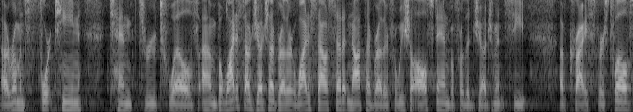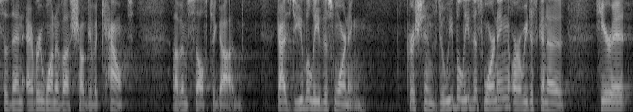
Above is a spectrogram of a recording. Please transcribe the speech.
Uh, Romans 14, 10 through 12. Um, but why dost thou judge thy brother? Why dost thou set it not thy brother? For we shall all stand before the judgment seat of Christ. Verse 12. So then every one of us shall give account of himself to God. Guys, do you believe this warning? Christians, do we believe this warning or are we just going to hear it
